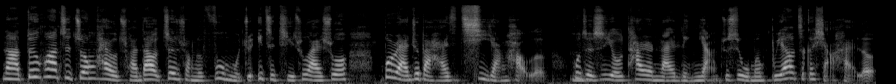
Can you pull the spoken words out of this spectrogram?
那对话之中还有传到郑爽的父母就一直提出来说，不然就把孩子弃养好了，或者是由他人来领养，就是我们不要这个小孩了。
